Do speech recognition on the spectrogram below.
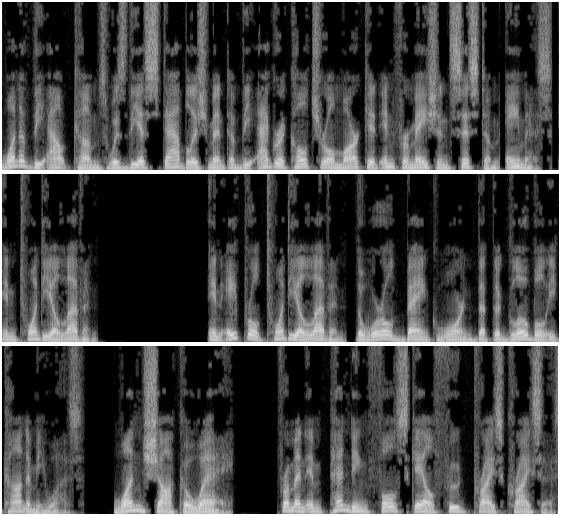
One of the outcomes was the establishment of the Agricultural Market Information System in 2011. In April 2011, the World Bank warned that the global economy was one shock away from an impending full-scale food price crisis.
